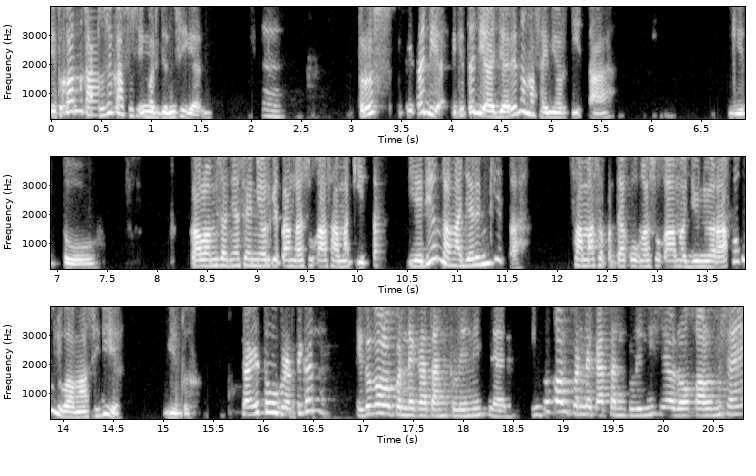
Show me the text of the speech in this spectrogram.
Itu kan kasusnya kasus emergency kan. Hmm. Terus kita di, kita diajarin sama senior kita. Gitu. Kalau misalnya senior kita nggak suka sama kita, ya dia nggak ngajarin kita. Sama seperti aku nggak suka sama junior aku, aku juga ngasih dia. Gitu. Nah itu berarti kan itu kalau pendekatan klinis ya itu kalau pendekatan klinisnya dok kalau misalnya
